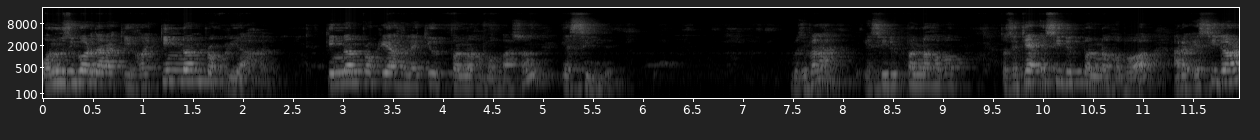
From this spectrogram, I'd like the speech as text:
অনুজীৱৰ দ্বাৰা কি হয়? কিন্নন প্ৰক্ৰিয়া হয়। কিন্নন প্ৰক্ৰিয়া হ'লে কি উৎপন্ন হ'ব কোৱাচোন? এচিড। বুজি পালা? এচিড উৎপন্ন হ'ব। তো যেতিয়া এচিড উৎপন্ন হ'ব আৰু এচিডৰ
